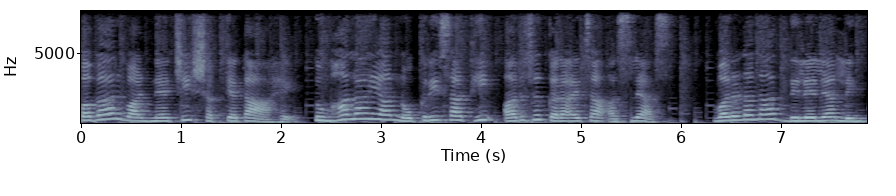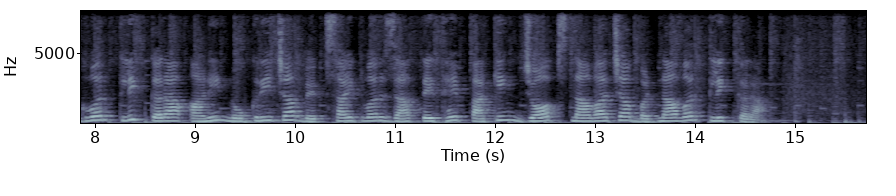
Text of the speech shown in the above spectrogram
पगार वाढण्याची शक्यता आहे. तुम्हाला या नोकरीसाठी अर्ज करायचा असल्यास वर्णनात दिलेल्या लिंकवर क्लिक करा आणि नोकरीच्या वेबसाईटवर जा. तेथे पॅकिंग जॉब्स नावाच्या बटनावर क्लिक करा.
